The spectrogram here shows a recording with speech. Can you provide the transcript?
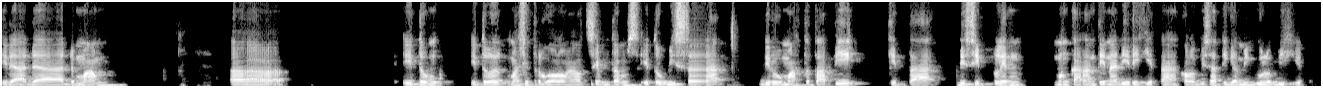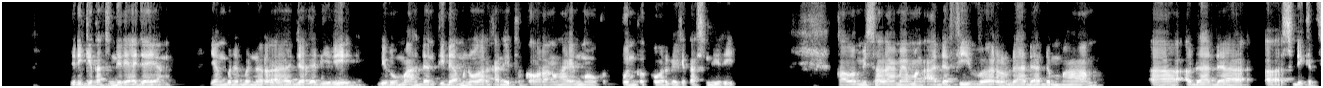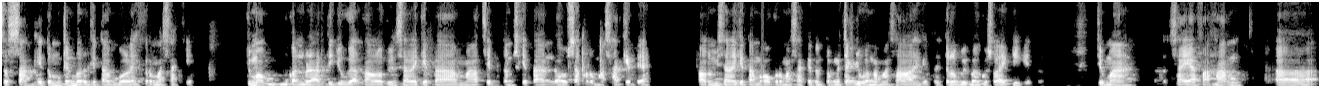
tidak ada demam uh, itu itu masih tergolong mild symptoms itu bisa di rumah tetapi kita disiplin mengkarantina diri kita kalau bisa tiga minggu lebih gitu. Jadi kita sendiri aja yang yang benar-benar uh, jaga diri di rumah dan tidak menularkan itu ke orang lain maupun ke keluarga kita sendiri. Kalau misalnya memang ada fever udah ada demam uh, udah ada uh, sedikit sesak itu mungkin baru kita boleh ke rumah sakit. Cuma bukan berarti juga kalau misalnya kita mild symptoms kita nggak usah ke rumah sakit ya. Kalau misalnya kita mau ke rumah sakit untuk ngecek juga nggak masalah gitu. Itu lebih bagus lagi gitu. Cuma saya paham uh,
